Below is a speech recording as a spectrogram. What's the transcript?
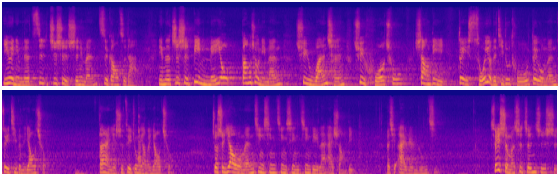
因为你们的知知识使你们自高自大，你们的知识并没有帮助你们去完成、去活出上帝对所有的基督徒对我们最基本的要求。当然也是最重要的要求，就是要我们尽心尽心尽力来爱上帝，而且爱人如己。所以，什么是真知识？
